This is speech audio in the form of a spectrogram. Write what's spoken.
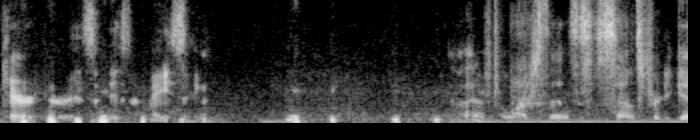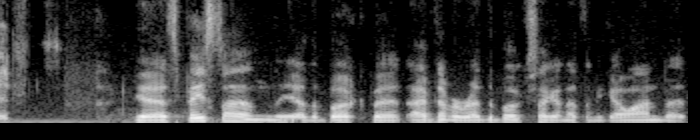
character is, is amazing. I have to watch this. It sounds pretty good. Yeah, it's based on the uh, the book, but I've never read the book, so I got nothing to go on. But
